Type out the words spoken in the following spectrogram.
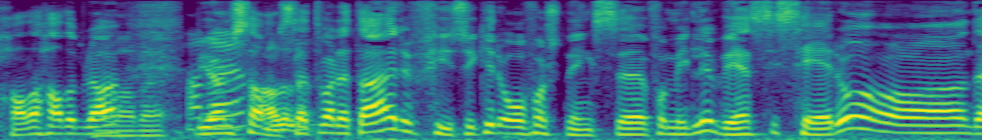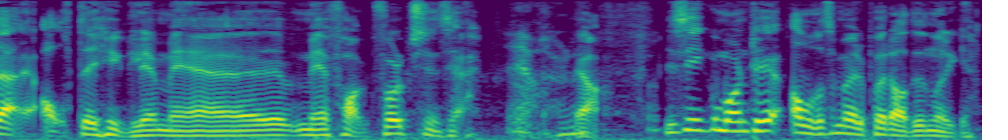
Ha det, ha det bra. Ha det. Bjørn Samset var dette her. Fysiker og forskningsformidler ved Cicero. Og det er alltid hyggelig med, med fagfolk, syns jeg. Ja. Vi sier god morgen til alle som hører på Radio Norge.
